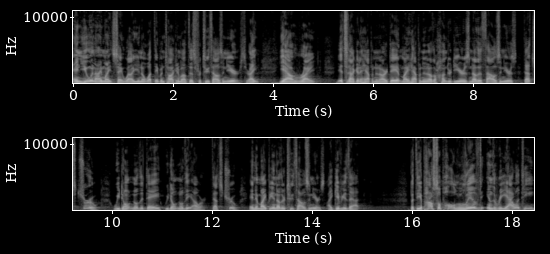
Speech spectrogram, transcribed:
And you and I might say, well, you know what? They've been talking about this for 2,000 years, right? Yeah, right. It's not going to happen in our day. It might happen in another 100 years, another 1,000 years. That's true. We don't know the day, we don't know the hour. That's true. And it might be another 2,000 years. I give you that. But the Apostle Paul lived in the reality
